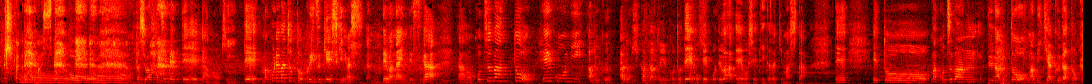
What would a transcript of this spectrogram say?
時がありました。私は初めてあの聞いて、まあ、これはちょっとクイズ形式にはしではないんですがあの骨盤と平行に歩く歩き方ということでお稽古では、えー教えていただきました。でえっとまあ、骨盤ってなると、まあ、美脚だとか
